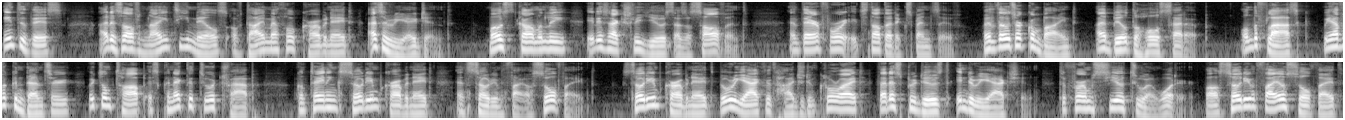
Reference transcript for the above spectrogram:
Into this, I dissolve 90 ml of dimethyl carbonate as a reagent. Most commonly, it is actually used as a solvent, and therefore it's not that expensive. When those are combined, I build the whole setup. On the flask, we have a condenser, which on top is connected to a trap containing sodium carbonate and sodium thiosulfate. Sodium carbonate will react with hydrogen chloride that is produced in the reaction to form CO2 and water, while sodium thiosulfate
